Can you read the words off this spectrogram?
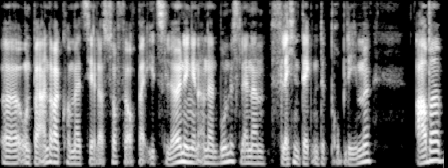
äh, und bei anderer kommerzieller Software, auch bei It's Learning in anderen Bundesländern, flächendeckende Probleme. Aber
